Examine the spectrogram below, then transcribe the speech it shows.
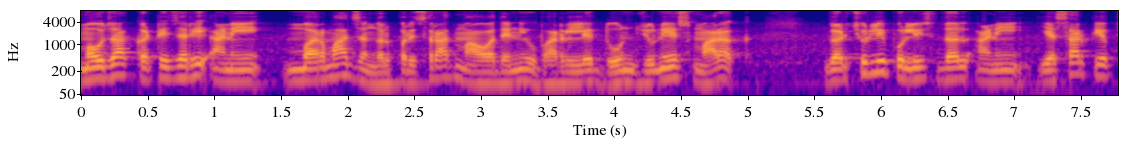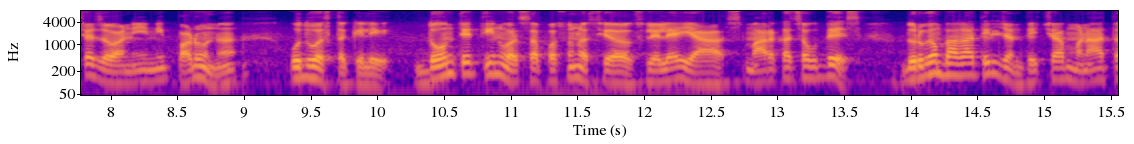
मौजा कटेझरी आणि मरमा जंगल परिसरात माओवाद्यांनी उभारलेले दोन जुने स्मारक गडचिरोली पोलीस दल आणि एस आर पी एफच्या जवानांनी पाडून उद्ध्वस्त केले. दोन ते तीन वर्षापासून असलेल्या या स्मारकाचा उद्देश दुर्गम भागातील जनतेच्या मनात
